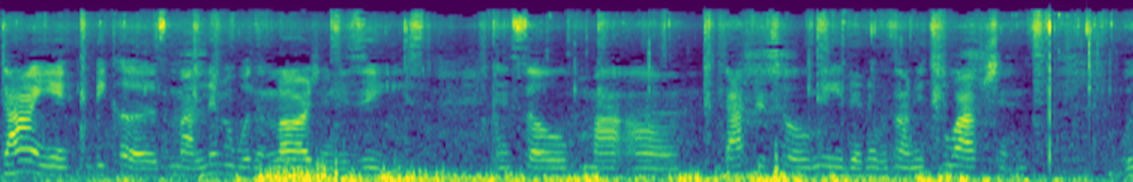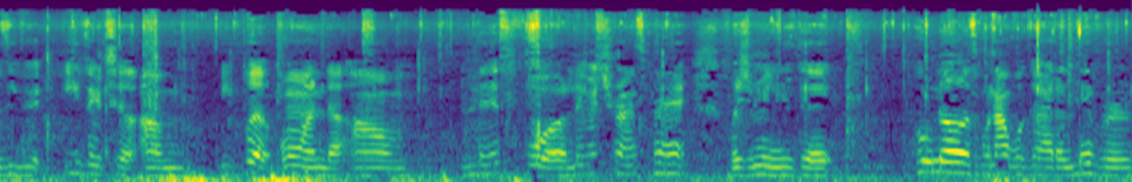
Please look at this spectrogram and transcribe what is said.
dying because my liver was enlarged and diseased. And so my um, doctor told me that there was only two options. Was either, either to um, be put on the um, list for a liver transplant, which means that who knows when I would got a liver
